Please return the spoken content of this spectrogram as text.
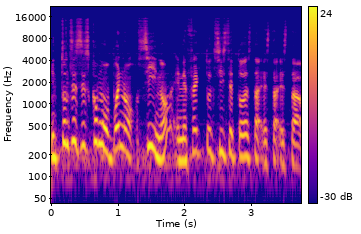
Entonces es como, bueno, sí, ¿no? En efecto existe toda esta, esta, esta,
